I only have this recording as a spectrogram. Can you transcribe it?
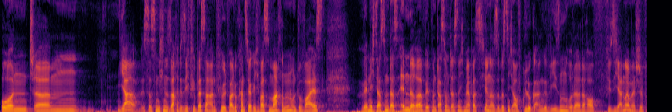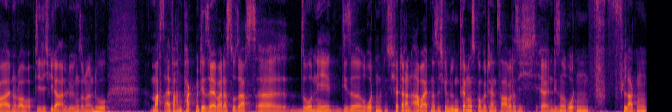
und ähm, ja, ist das nicht eine Sache, die sich viel besser anfühlt, weil du kannst wirklich was machen und du weißt, wenn ich das und das ändere, wird mir das und das nicht mehr passieren. Also du bist nicht auf Glück angewiesen oder darauf, wie sich andere Menschen verhalten oder ob die dich wieder anlügen, sondern du machst einfach einen Pakt mit dir selber, dass du sagst, äh, so, nee, diese roten, ich werde daran arbeiten, dass ich genügend Trennungskompetenz habe, dass ich äh, in diesen roten Flaggen,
